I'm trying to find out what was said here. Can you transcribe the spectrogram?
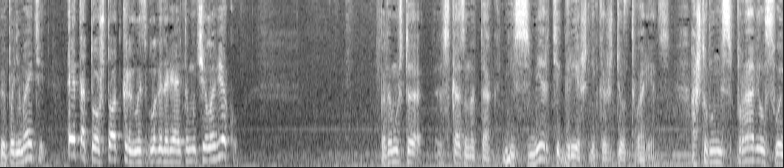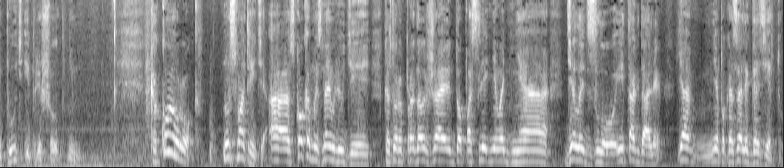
Вы понимаете? Это то, что открылось благодаря этому человеку. Потому что сказано так, не смерти грешника ждет Творец, а чтобы он исправил свой путь и пришел к нему. Какой урок? Ну, смотрите, а сколько мы знаем людей, которые продолжают до последнего дня делать зло и так далее. Я, мне показали газету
